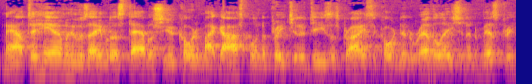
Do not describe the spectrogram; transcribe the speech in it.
Now to him who was able to establish you according to my gospel and the preaching of Jesus Christ, according to the revelation of the mystery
